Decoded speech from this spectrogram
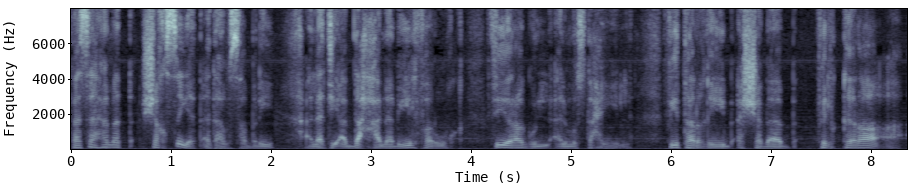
فساهمت شخصية أدهم صبري التي أبدعها نبيل فاروق في رجل المستحيل في ترغيب الشباب في القراءة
